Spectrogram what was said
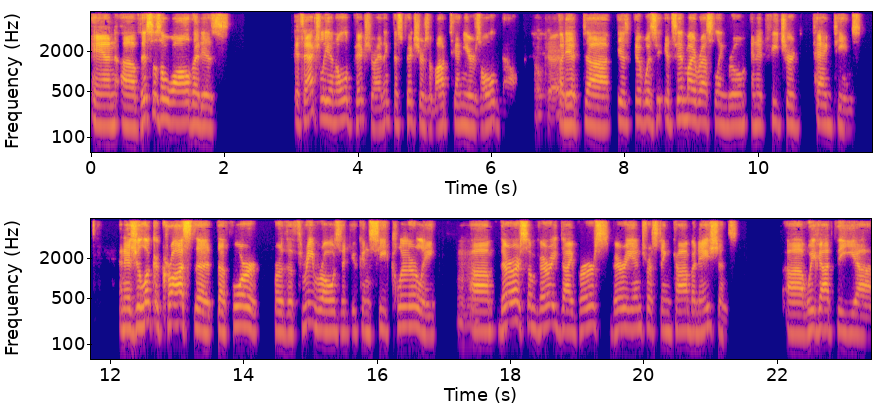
And uh, this is a wall that is, it's actually an old picture. I think this picture is about 10 years old now. Okay. But it uh, is, it was, it's in my wrestling room and it featured tag teams. And as you look across the, the four or the three rows that you can see clearly, mm-hmm. um, there are some very diverse, very interesting combinations. Uh, we got the uh,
